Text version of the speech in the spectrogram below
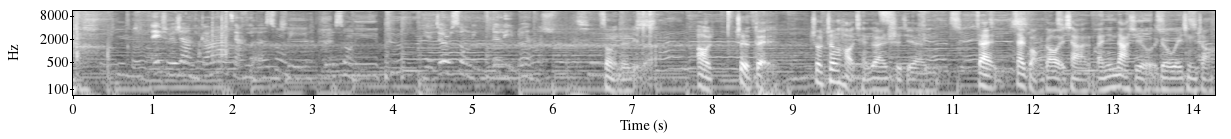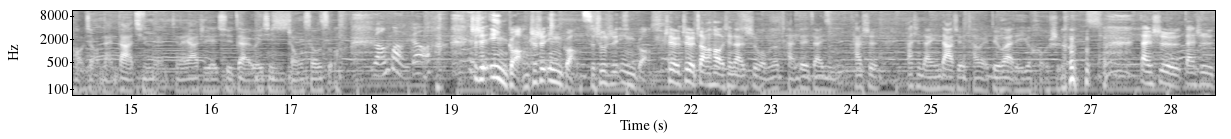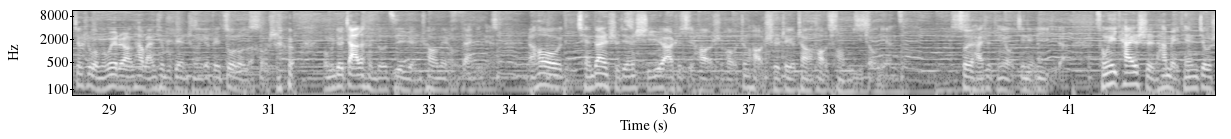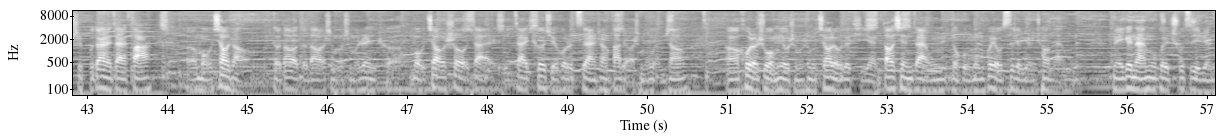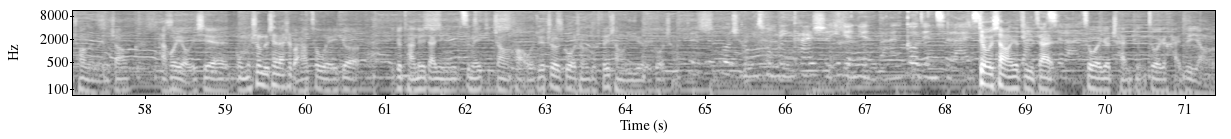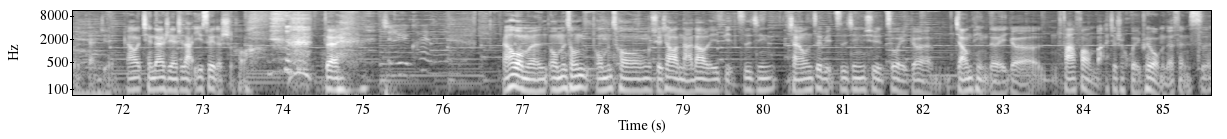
哎，学长，你刚刚要讲你的送礼，不是送礼，也就是送礼你的理论。送礼的理论，哦，这对，就正好前段时间。再再广告一下，南京大学有一个微信账号叫南大青年，请大家直接去在微信中搜索。软广告，这是硬广，这是硬广，此处是硬广。这个这个账号现在是我们的团队在运营，它是他是南京大学团委对外的一个喉舌，但是但是就是我们为了让它完全不变成一个被堕落的喉舌，我们就加了很多自己原创内容在里面。然后前段时间十一月二十几号的时候，正好是这个账号创立一周年，所以还是挺有纪念意义的。从一开始，他每天就是不断的在发，呃，某校长得到了得到了什么什么认可，某教授在在科学或者自然上发表了什么文章，呃，或者是我们有什么什么交流的体验。到现在，我们都会我们会有四个原创栏目，每个栏目会出自己原创的文章，还会有一些，我们甚至现在是把它作为一个。一个团队在运营自媒体账号，我觉得这个过程是非常愉悦的过程。对，过程从零开始，一点点把它构建起来，就像就自己在做一个产品，做一个孩子一样的感觉。然后前段时间是他一岁的时候，对。然后我们我们从我们从学校拿到了一笔资金，想用这笔资金去做一个奖品的一个发放吧，就是回馈我们的粉丝。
